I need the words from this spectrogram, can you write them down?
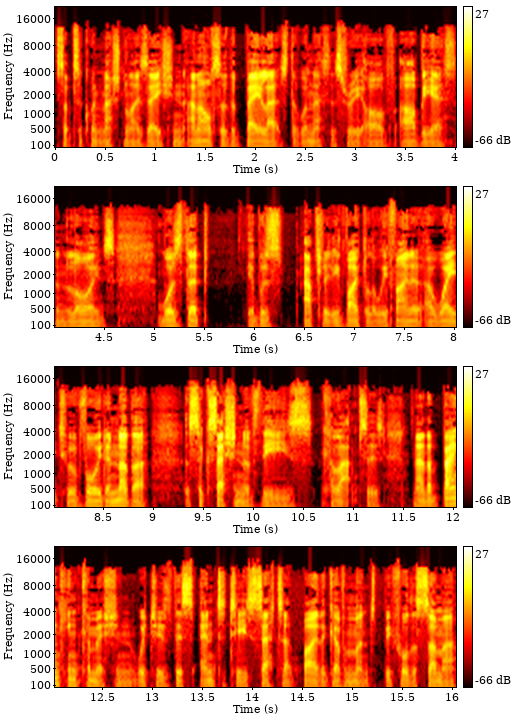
subsequent nationalisation, and also the bailouts that were necessary of RBS and Lloyd's, was that it was absolutely vital that we find a, a, way to avoid another succession of these collapses. Now, the Banking Commission, which is this entity set up by the government before the summer,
